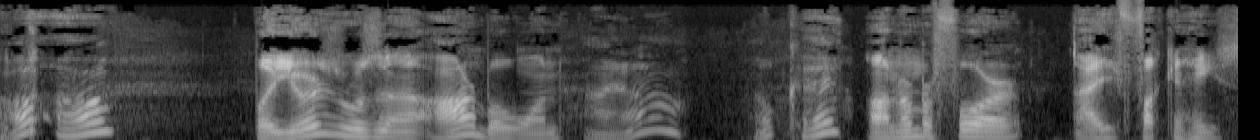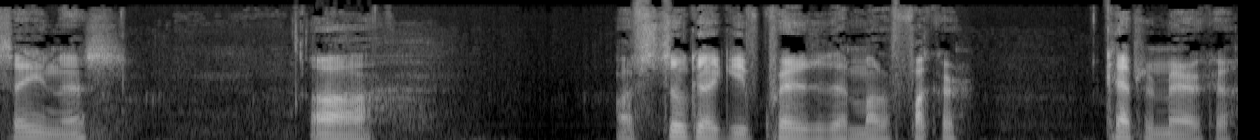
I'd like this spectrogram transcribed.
Uh oh, But yours was an honorable one. I know. Okay, On number four, I fucking hate saying this. Uh I've still gotta give credit to that motherfucker. Captain America.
